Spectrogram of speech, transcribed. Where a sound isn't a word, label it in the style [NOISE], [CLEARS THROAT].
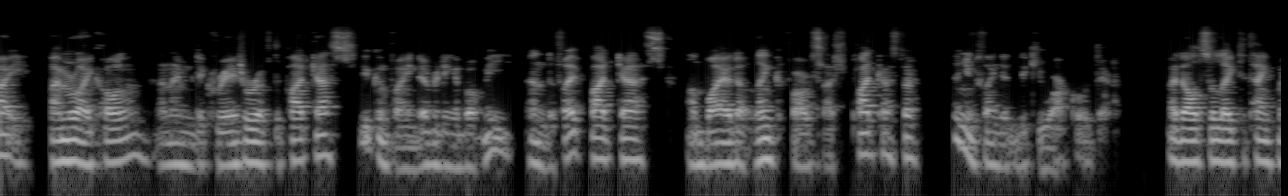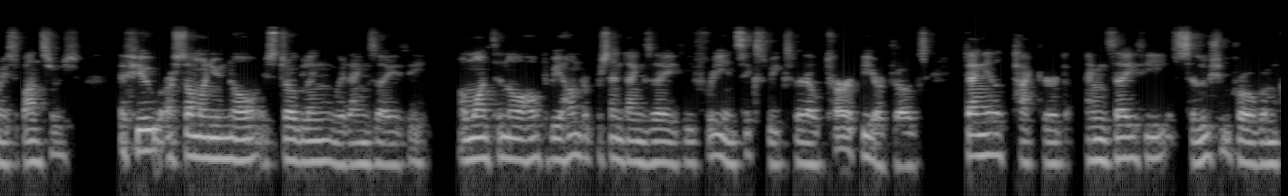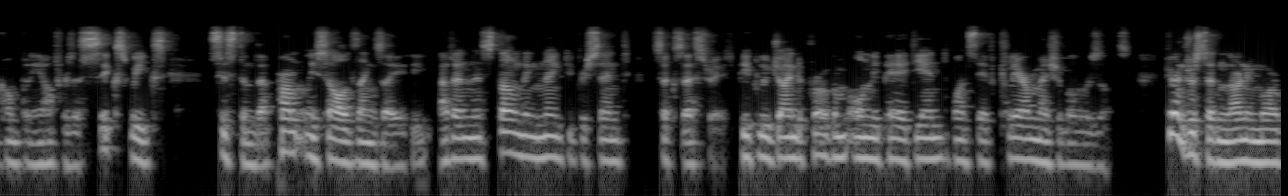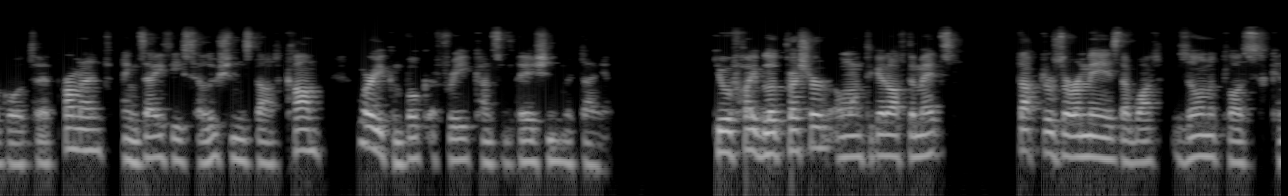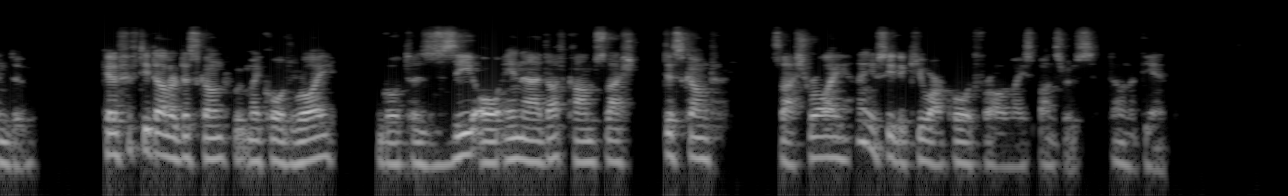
Hi, I'm Roy Collin, and I'm the creator of the podcast. You can find everything about me and the five podcasts on bio.link forward slash podcaster, and you'll find it in the QR code there. I'd also like to thank my sponsors. If you or someone you know is struggling with anxiety and want to know how to be 100% anxiety free in six weeks without therapy or drugs, Daniel Packard Anxiety Solution Program Company offers a six weeks system that permanently solves anxiety at an astounding 90% success rate. People who join the program only pay at the end once they have clear, measurable results. If you're interested in learning more, go to permanentanxietysolutions.com where you can book a free consultation with Daniel. You have high blood pressure and want to get off the meds? Doctors are amazed at what Zona Plus can do. Get a $50 discount with my code ROY go to zona.com slash discount slash Roy, and you see the QR code for all my sponsors down at the end.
